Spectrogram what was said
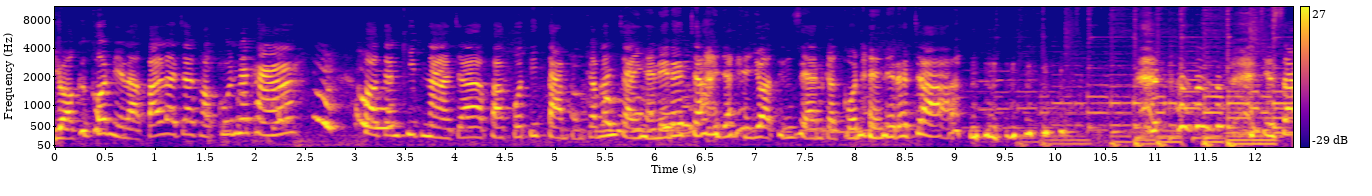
หยอกคือคนนี่แหละไปแล้วจ้าขอบคุณนะคะพอกันคลิปหน้าจ้าฝากกดติดตามเป็นกำลังใจให้ในด้อจ้าอยากให้ยอดถึงแสนกับกดให้ในด้อจ้า อย่าซ่า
